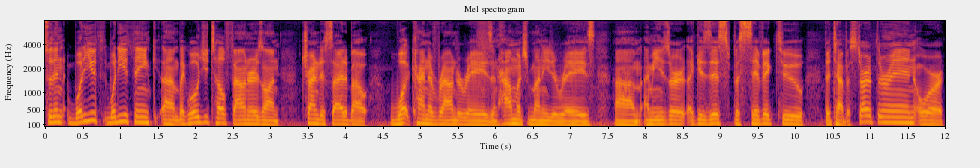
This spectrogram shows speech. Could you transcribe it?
so then, what do you th- what do you think? Um, like, what would you tell founders on trying to decide about what kind of round to raise and how much money to raise? Um, I mean, is there like is this specific to the type of startup they're in, or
